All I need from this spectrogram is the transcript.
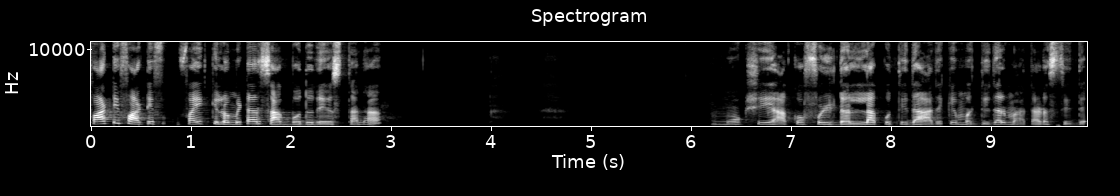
ಫಾರ್ಟಿ ಫಾರ್ಟಿ ಫೈವ್ ಕಿಲೋಮೀಟರ್ಸ್ ಆಗ್ಬೋದು ದೇವಸ್ಥಾನ. ಮೋಕ್ಷಿ ಯಾಕೋ ಫುಲ್ ಡಲ್ಲಾಗಿ ಕೂತಿದ್ದ, ಅದಕ್ಕೆ ಮಧ್ಯದಲ್ಲಿ ಮಾತಾಡಿಸ್ತಿದ್ದೆ.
